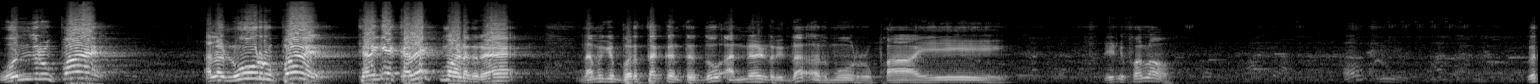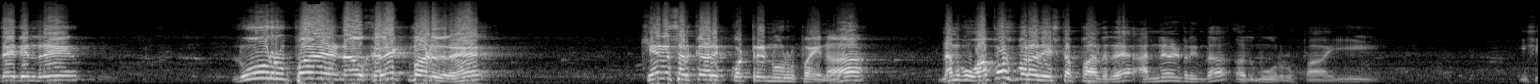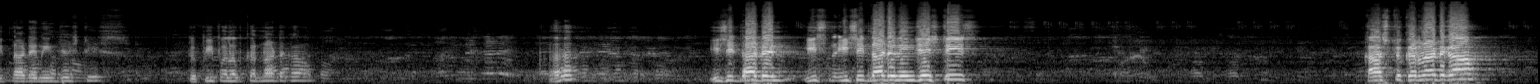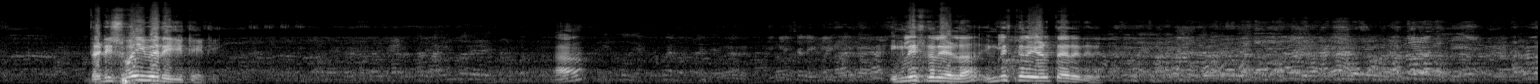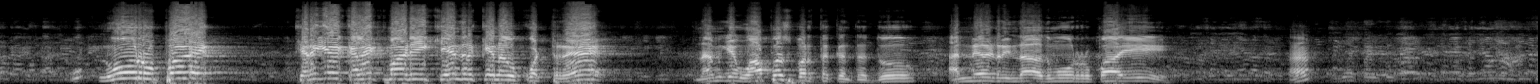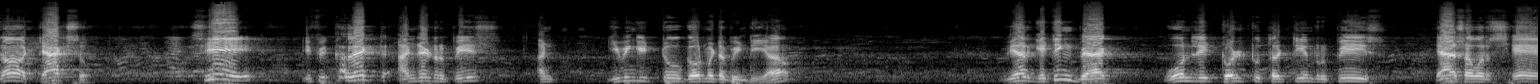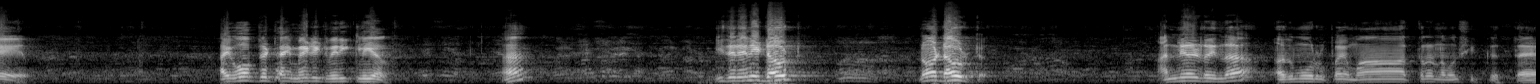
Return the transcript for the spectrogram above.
ಒಂದು ರೂಪಾಯಿ ಅಲ್ಲ ನೂರು ರೂಪಾಯಿ ತೆರಿಗೆ ಕಲೆಕ್ಟ್ ಮಾಡಿದ್ರೆ ನಮಗೆ ಬರ್ತಕ್ಕಂಥದ್ದು ಹನ್ನೆರಡರಿಂದ ಹದಿಮೂರು ರೂಪಾಯಿ. ಡಿಡಿ ಫಾಲೋ ಗೊತ್ತಾಯ್ತೇನ್ರಿ? ನೂರು ರೂಪಾಯಿ ನಾವು ಕಲೆಕ್ಟ್ ಮಾಡಿದ್ರೆ ಕೇಂದ್ರ ಸರ್ಕಾರಕ್ಕೆ ಕೊಟ್ರೆ ನೂರು ರೂಪಾಯಿನ? ನಮಗೂ ವಾಪಸ್ ಬರೋದು ಎಷ್ಟಪ್ಪ ಅಂದ್ರೆ ಹನ್ನೆರಡರಿಂದ ಹದಿಮೂರು ರೂಪಾಯಿ. Is it not an injustice to people of Karnataka is it not an is it not an injustice caused to Karnataka that is why very irritating ಇಂಗ್ಲಿಷ್ನಲ್ಲಿ ಹೇಳ ಇಂಗ್ಲಿಷ್ ಹೇಳ್ತಾ ಇರೋದಿರಿ ನೂರು ರೂಪಾಯಿ ತೆರಿಗೆ ಕಲೆಕ್ಟ್ ಮಾಡಿ ಕೇಂದ್ರಕ್ಕೆ ನಾವು ಕೊಟ್ರೆ ನಮಗೆ ವಾಪಸ್ ಬರ್ತಕ್ಕಂಥದ್ದು ಹನ್ನೆರಡರಿಂದ ಹದಿಮೂರು ರೂಪಾಯಿ. Tax see if you collect hundred rupees and giving it to government of India we are getting back only 12 to 13 rupees. as our share. I hope that I made it very clear. Huh? Is there any doubt? No doubt. ಹನ್ನೆರಡರಿಂದ ಹದಿಮೂರು ರೂಪಾಯಿ ಮಾತ್ರ ನಮಗೆ ಸಿಕ್ಕುತ್ತೆ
